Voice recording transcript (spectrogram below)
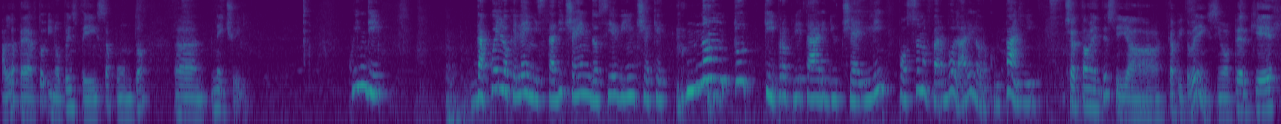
all'aperto in open space appunto eh, nei cieli. Quindi da quello che lei mi sta dicendo si evince che non tutti i proprietari di uccelli possono far volare i loro compagni. Certamente sì, ha capito benissimo, perché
